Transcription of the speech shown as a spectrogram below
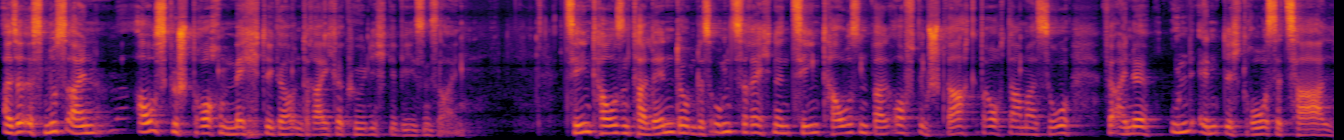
Also es muss ein ausgesprochen mächtiger und reicher König gewesen sein. 10.000 Talente, um das umzurechnen. 10.000 war oft im Sprachgebrauch damals so für eine unendlich große Zahl.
